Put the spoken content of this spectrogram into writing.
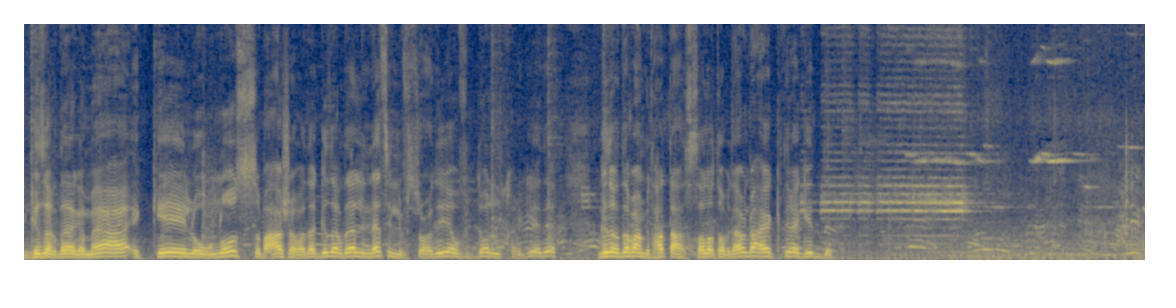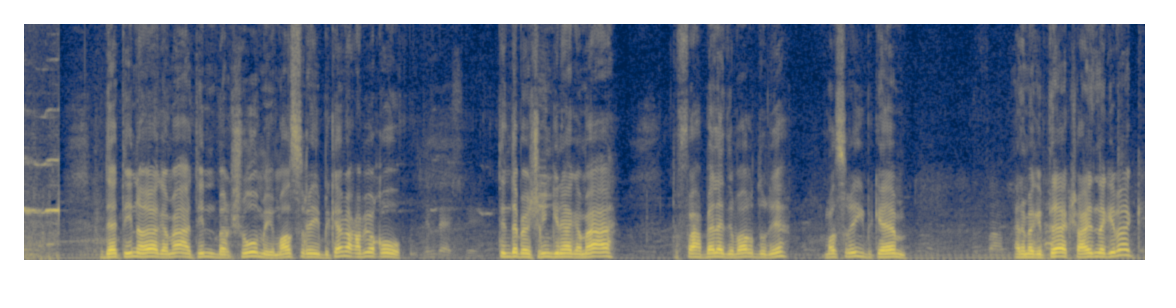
الجزر ده يا جماعة الكيلو ونص ب 10 ده الجزر ده للناس اللي في السعودية وفي الدول الخارجية ده الجزر طبعا بيتحط على السلطة وبيتعمل بقى حاجات كتيرة جدا. ده تين اهو يا جماعة تين برشومي مصري بكام يا حبيبي أخوه؟ تين ده ب 20 جنيه يا جماعة تفاح بلدي برضه ده مصري بكام؟ أنا ما جبتكش عايزني أجيبك؟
